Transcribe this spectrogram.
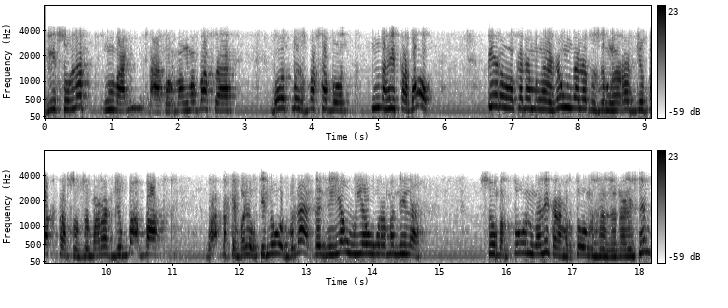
gisulat man na ako mang mabasa bot magbasabot nahitabo. Pero kanang mga runggan na sa mga radyo baktas sa mga radyo baba wa na kay balog tinuod wala kay yaw-yaw raman nila. So magtuon ngali ka na magtuon sa journalism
